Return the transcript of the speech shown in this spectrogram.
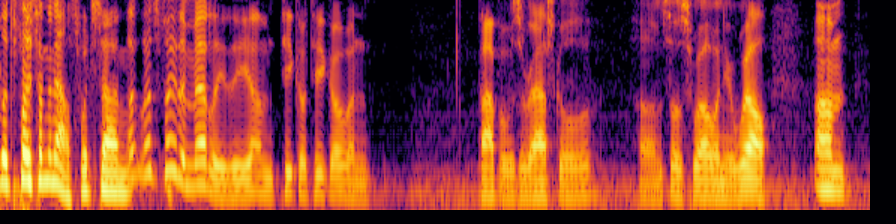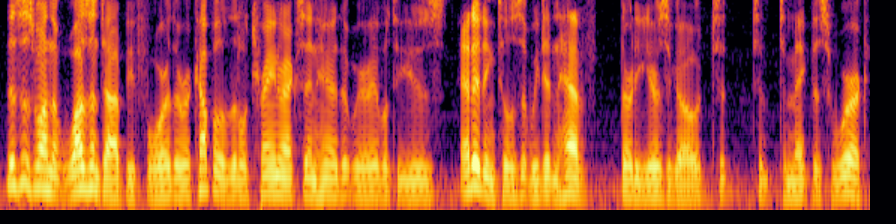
us play something else. What's um? Let, us play the medley. The um, Tico Tico and Papa was a rascal. Um, so swell when you're well. Um, this is one that wasn't out before. There were a couple of little train wrecks in here that we were able to use editing tools that we didn't have 30 years ago to, to, to make this work.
